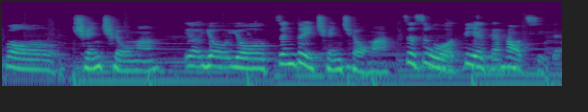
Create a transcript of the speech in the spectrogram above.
for 全球吗？有有有针对全球吗？这是我第二个好奇的。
